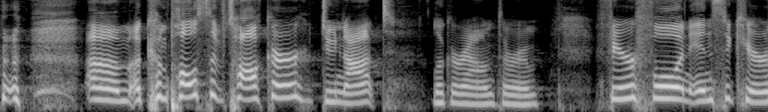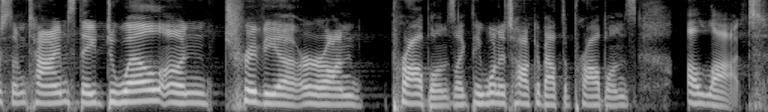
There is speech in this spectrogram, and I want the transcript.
um, a compulsive talker, do not look around the room. Fearful and insecure sometimes. They dwell on trivia or on problems, like they want to talk about the problems a lot.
